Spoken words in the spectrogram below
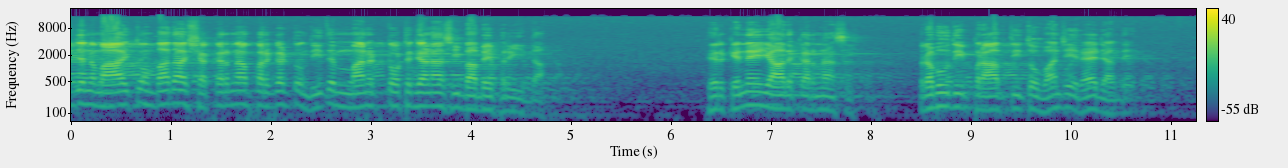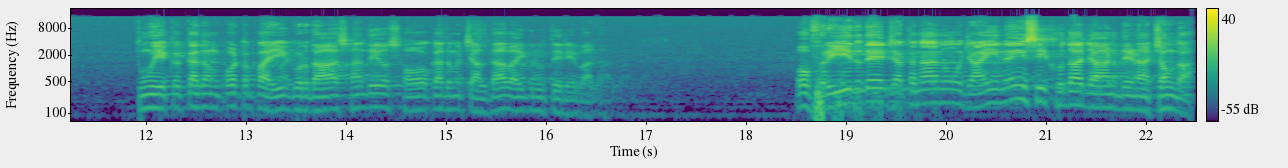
ਅੱਜ ਨਮਾਜ਼ ਤੋਂ ਬਾਅਦਾ ਸ਼ੱਕਰ ਨਾ ਪ੍ਰਗਟ ਹੁੰਦੀ ਤੇ ਮਨ ਟੁੱਟ ਜਾਣਾ ਸੀ ਬਾਬੇ ਫਰੀਦ ਦਾ। ਫਿਰ ਕਿੰਨੇ ਯਾਦ ਕਰਨਾ ਸੀ? ਪ੍ਰਭੂ ਦੀ ਪ੍ਰਾਪਤੀ ਤੋਂ ਵਾਂਝੇ ਰਹਿ ਜਾਂਦੇ। ਤੂੰ ਇੱਕ ਕਦਮ ਪੁੱਟ ਭਾਈ ਗੁਰਦਾਸ ਆਂਦੇ ਉਹ 100 ਕਦਮ ਚੱਲਦਾ ਵਾਹਿਗੁਰੂ ਤੇਰੇ ਵੱਲ। ਉਹ ਫਰੀਦ ਦੇ ਯਤਨਾਂ ਨੂੰ ਉਜਾਈ ਨਹੀਂ ਸੀ ਖੁਦਾ ਜਾਣ ਦੇਣਾ ਚਾਹੁੰਦਾ।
